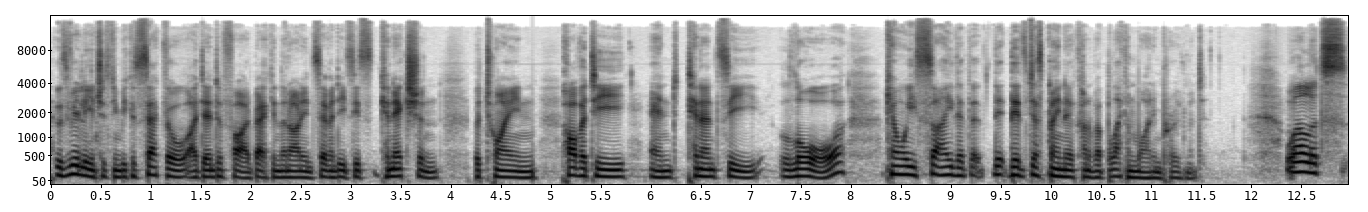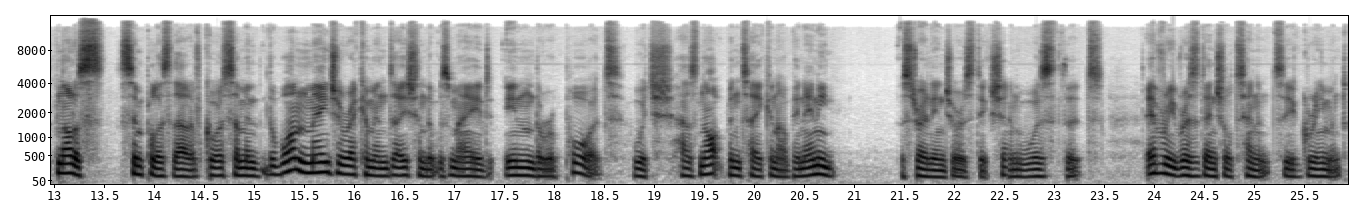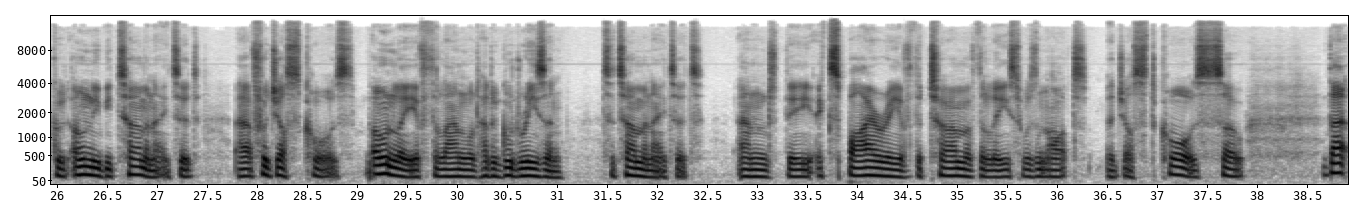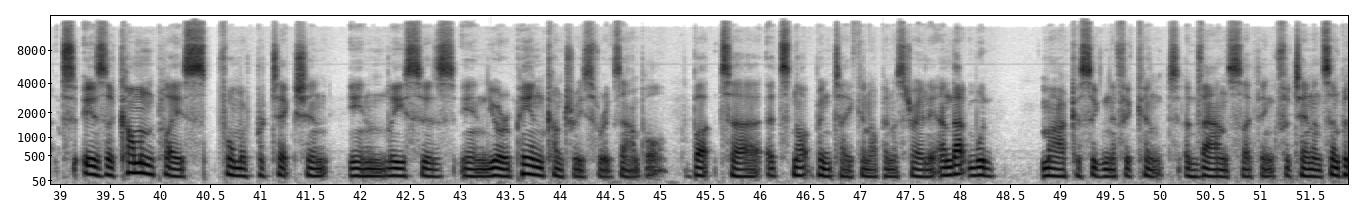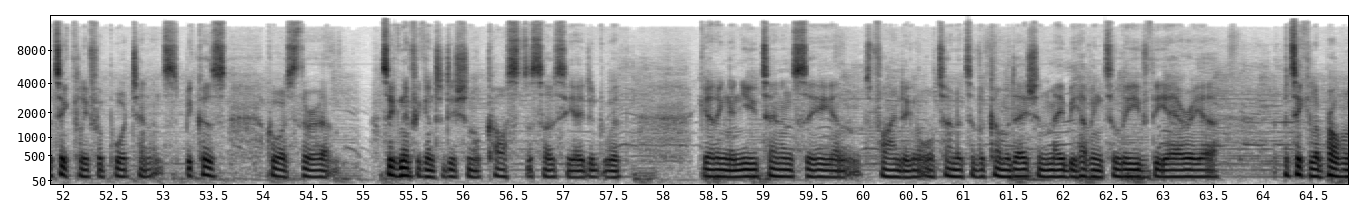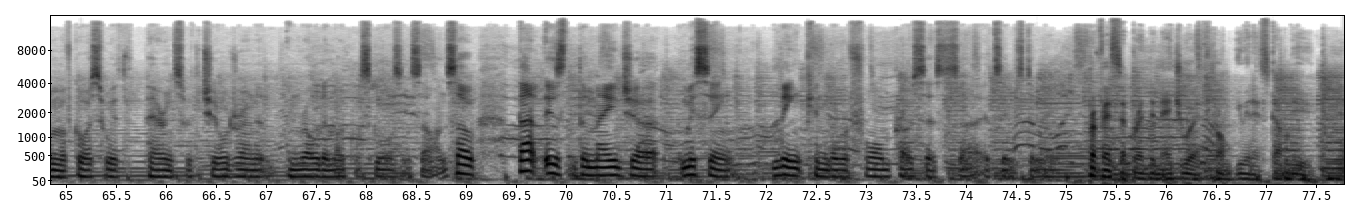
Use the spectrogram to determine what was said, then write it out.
It was really interesting because Sackville identified back in the 1970s this connection between poverty and tenancy law. Can we say that, that there's just been a kind of a black and white improvement? Well, it's not as simple as that, of course. I mean, the one major recommendation that was made in the report, which has not been taken up in any Australian jurisdiction, was that every residential tenancy agreement could only be terminated uh, for just cause, only if the landlord had a good reason to terminate it and the expiry of the term of the lease was not a just cause. So that is a commonplace form of protection in leases in European countries, for example, but uh, it's not been taken up in Australia. And that would mark a significant advance, I think, for tenants and particularly for poor tenants, because, of course, there are significant additional costs associated with getting a new tenancy and finding alternative accommodation, maybe having to leave the area. A particular problem, of course, with parents with children enrolled in local schools and so on. So that is the major missing link in the reform process, uh, it seems to me. Professor Brendan Edgeworth from UNSW.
